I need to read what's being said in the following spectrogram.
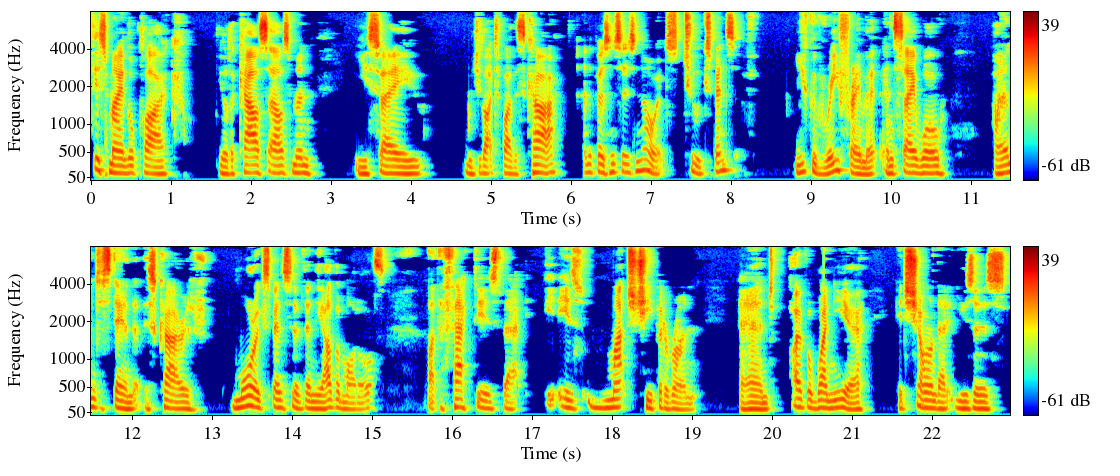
this may look like you're the car salesman, you say, Would you like to buy this car? And the person says, No, it's too expensive. You could reframe it and say, Well, I understand that this car is more expensive than the other models, but the fact is that it is much cheaper to run. And over one year, it's shown that it uses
